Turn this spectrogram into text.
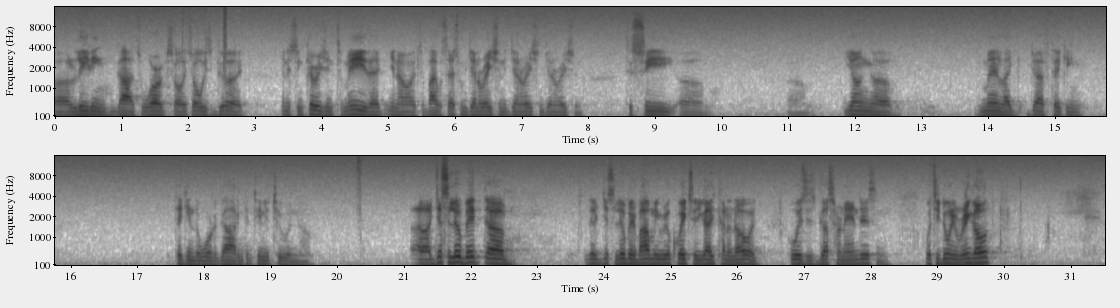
uh, leading God's work. So it's always good. And it's encouraging to me that, you know, as the Bible says, from generation to generation, generation, to see um, um, young uh, men like Jeff taking taking the Word of God and continue to. And uh, uh, just a little bit, uh, just a little bit about me, real quick, so you guys kind of know who is this Gus Hernandez and what's he doing in Ringgold.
